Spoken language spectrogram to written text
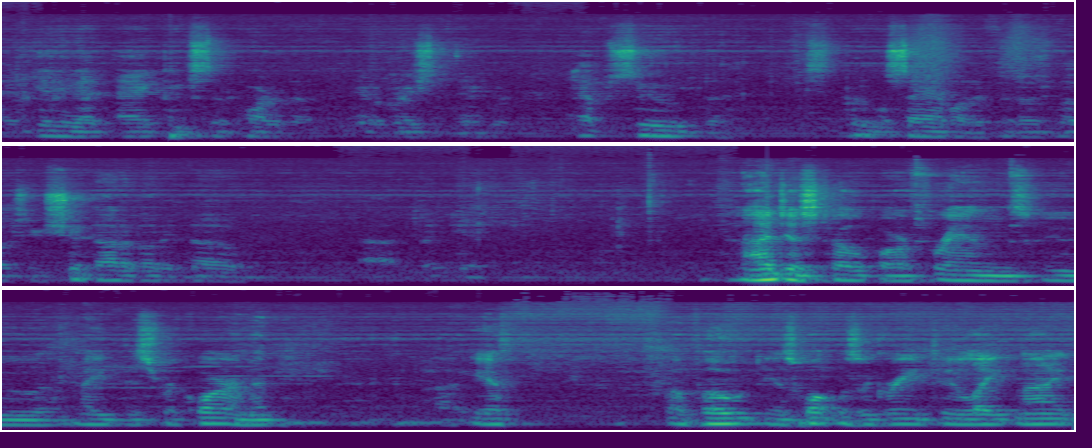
And getting that ag piece to part of the immigration thing would help soothe the, put a little salve on it for those folks who should not have voted no, And I just hope our friends who made this requirement, uh, if a vote is what was agreed to late night,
